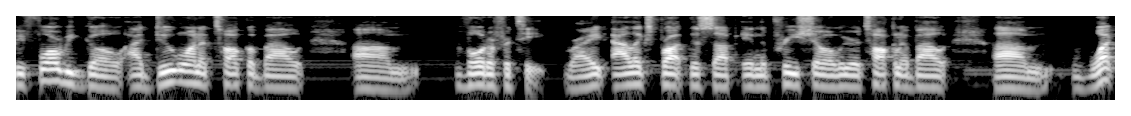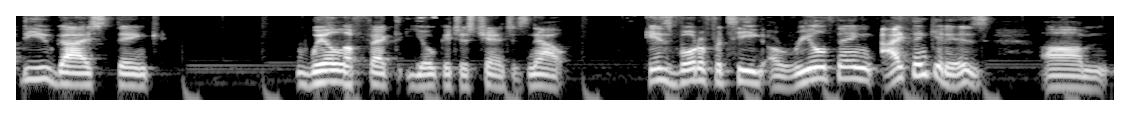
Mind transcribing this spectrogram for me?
before we go, I do want to talk about um, voter fatigue, right? Alex brought this up in the pre-show, and we were talking about um, what do you guys think will affect Jokic's chances? Now, is voter fatigue a real thing? I think it is. Um,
